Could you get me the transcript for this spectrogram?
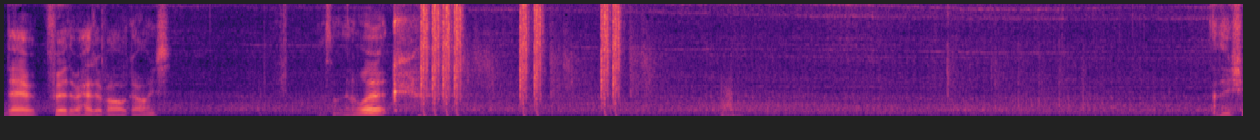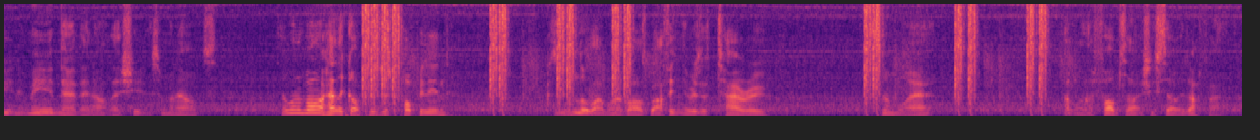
they're further ahead of our guys. That's not going to work. Are they shooting at me? No, they're not. They're shooting at someone else. Is there one of our helicopters just popping in? Because it doesn't look like one of ours, but I think there is a Taru somewhere. That one of the fobs I actually started off at.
